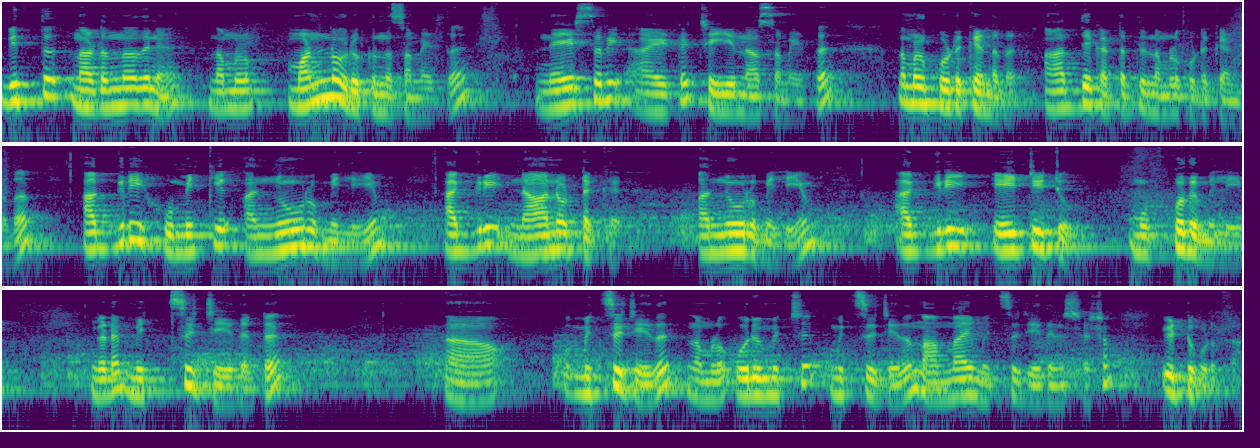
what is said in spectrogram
വിത്ത് നടുന്നതിന് നമ്മൾ മണ്ണൊരുക്കുന്ന സമയത്ത് നേഴ്സറി ആയിട്ട് ചെയ്യുന്ന സമയത്ത് നമ്മൾ കൊടുക്കേണ്ടത് ആദ്യ ഘട്ടത്തിൽ നമ്മൾ കൊടുക്കേണ്ടത് അഗ്രി ഹുമിക്ക് അഞ്ഞൂറ് മില്ലിയും അഗ്രി നാനോടെക്ക് അഞ്ഞൂറ് മില്ലിയും അഗ്രി എയ്റ്റി ടു മുപ്പത് മില്ലിയും ഇങ്ങടെ മിക്സ് ചെയ്തിട്ട് മിക്സ് ചെയ്ത് നമ്മൾ ഒരുമിച്ച് മിക്സ് ചെയ്ത് നന്നായി മിക്സ് ചെയ്തതിന് ശേഷം ഇട്ട് കൊടുക്കുക.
